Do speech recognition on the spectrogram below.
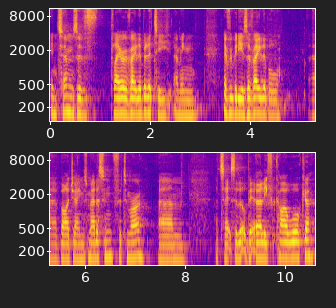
in terms of player availability, I mean, everybody is available, uh, bar James Maddison for tomorrow. Um, I'd say it's a little bit early for Kyle Walker,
